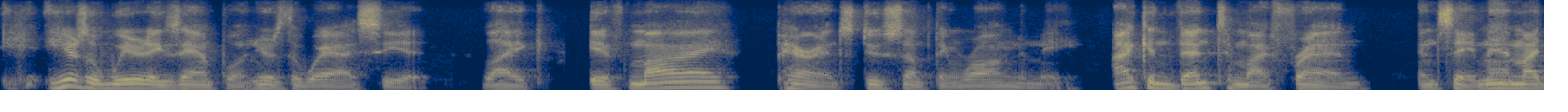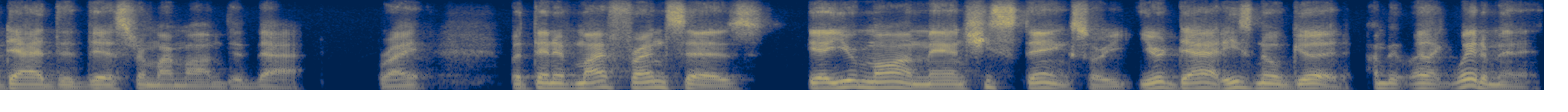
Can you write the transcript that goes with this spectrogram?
here's a weird example, and here's the way I see it. Like if my parents do something wrong to me, I can vent to my friend and say, man, my dad did this or my mom did that. Right. But then if my friend says, yeah, your mom, man, she stinks, or your dad, he's no good. I mean, like, wait a minute.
